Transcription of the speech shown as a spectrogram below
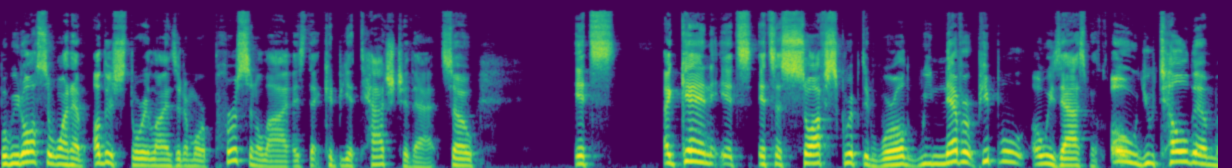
but we'd also want to have other storylines that are more personalized that could be attached to that. So it's again, it's it's a soft scripted world. We never people always ask me, "Oh, you tell them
